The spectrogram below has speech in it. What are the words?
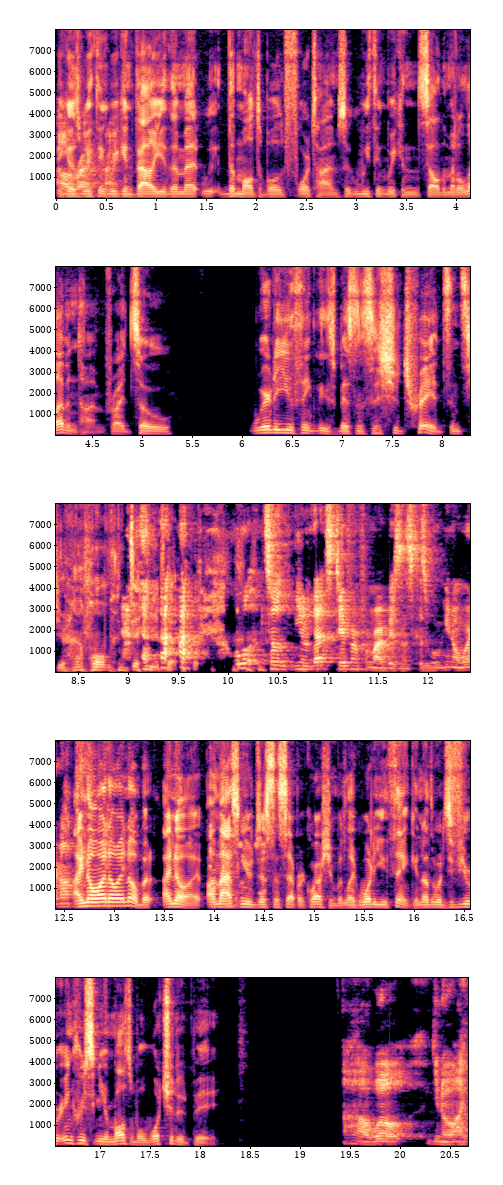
Oh, because we right, think we can value them at the multiple at four times. So we think we can sell them at 11 times right? So where do you think these businesses should trade since you have all the data well, so you know that's different from our business because you know we're not. i know i know i know but i know I, i'm asking you just a separate question but like what do you think in other words if you're increasing your multiple what should it be Ah, well, you know, I,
